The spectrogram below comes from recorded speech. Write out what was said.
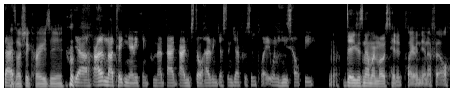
that's actually crazy. yeah, I'm not taking anything from that. That I'm still having Justin Jefferson play when he's healthy. Yeah, Diggs is now my most hated player in the NFL.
